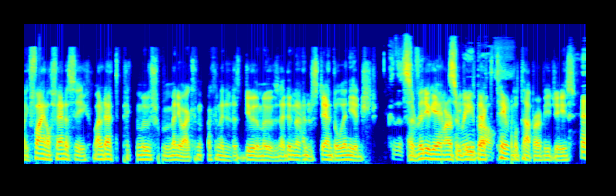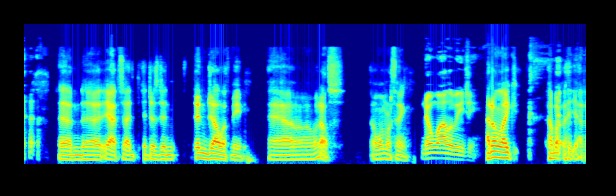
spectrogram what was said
like Final Fantasy, why did I have to pick the moves from a menu? I couldn't, I couldn't just do the moves. I didn't understand the lineage Because it's of cere- video game RPGs cerebral. back to tabletop RPGs, and uh, yeah, it's, it just didn't didn't gel with me. Uh, what else? Oh, one more thing. no Waluigi. I don't like. How about yeah?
